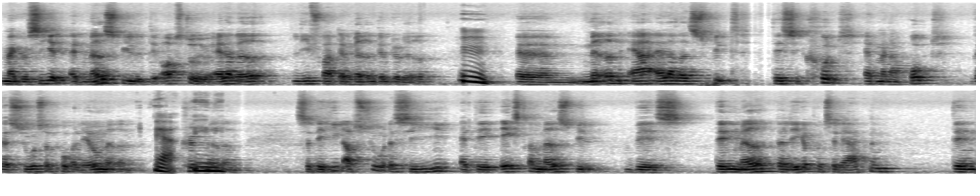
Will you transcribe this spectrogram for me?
man kan jo sige, at, at madspildet, det opstod jo allerede lige fra, da maden den blev lavet. Mm. Øhm, maden er allerede spildt det sekund, at man har brugt ressourcer på at lave maden, Ja, købe enig. maden. Så det er helt absurd at sige, at det er ekstra madspild, hvis den mad, der ligger på tallerkenen, den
